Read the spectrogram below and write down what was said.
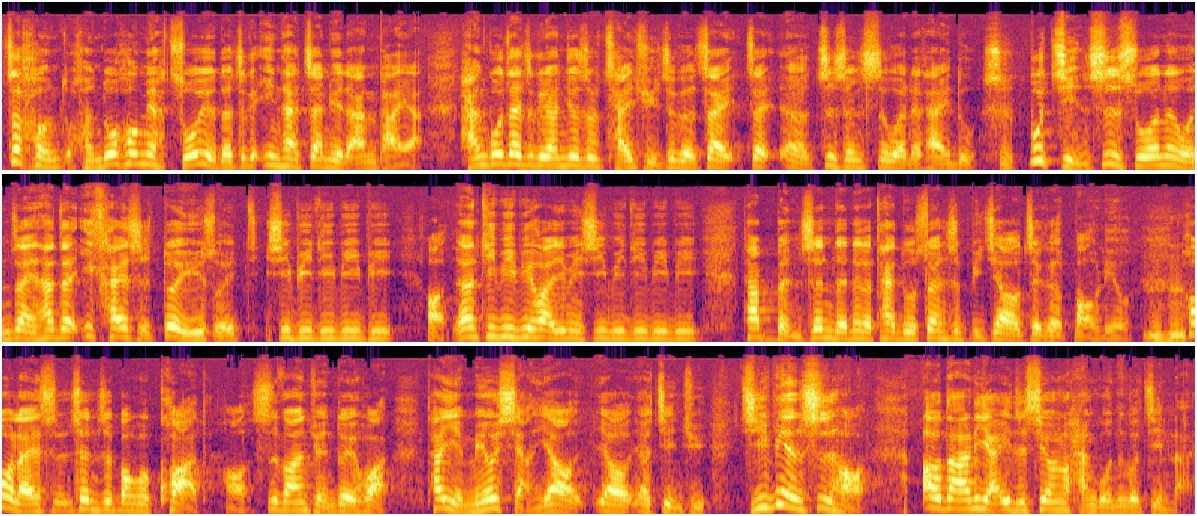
这很很多后面所有的这个印太战略的安排啊，韩国在这个地方就是采取这个在在呃置身事外的态度，是不仅是说那个文在寅他在一开始对于所谓 CPTPP 哦，让 TPP 化这边 CPTPP，他本身的那个态度算是比较这个保留，后来是甚至包括 QUAD 哈四方安全对话，他也没有想要要要进去，即便是哈澳大利亚一直希望韩国能够进来。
